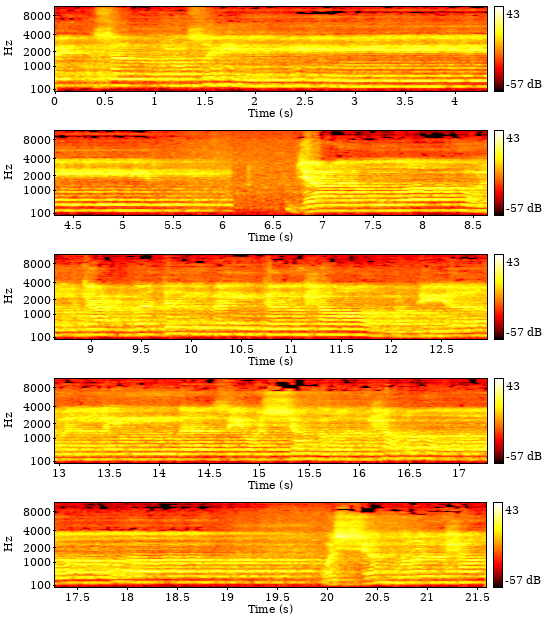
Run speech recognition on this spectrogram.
وبئس المصير. جعل الله الكعبة البيت الحرام قياما للناس والشهر الحرام والشهر الحرام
